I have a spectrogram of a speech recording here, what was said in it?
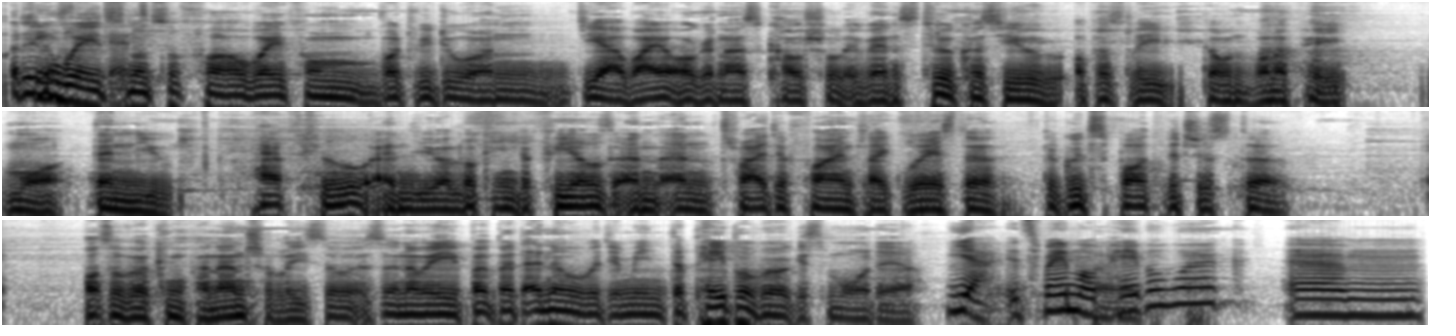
But in a way, like it's that. not so far away from what we do on DIY organized cultural events too, because you obviously don't want to pay more than you have to, and you're looking the field and and try to find like where's the the good spot, which is the also working financially. So, so in a way, but but I know what you mean. The paperwork is more there. Yeah, it's way more paperwork. Um,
